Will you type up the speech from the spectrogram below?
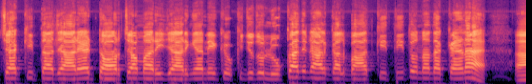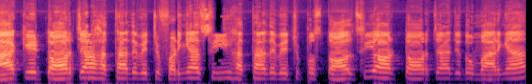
ਚੈੱਕ ਕੀਤਾ ਜਾ ਰਿਹਾ ਟਾਰਚਾਂ ਮਾਰੀ ਜਾ ਰਹੀਆਂ ਨੇ ਕਿਉਂਕਿ ਜਦੋਂ ਲੋਕਾਂ ਦੇ ਨਾਲ ਗੱਲਬਾਤ ਕੀਤੀ ਤਾਂ ਉਹਨਾਂ ਦਾ ਕਹਿਣਾ ਹੈ ਕਿ ਟਾਰਚਾਂ ਹੱਥਾਂ ਦੇ ਵਿੱਚ ਫੜੀਆਂ ਸੀ ਹੱਥਾਂ ਦੇ ਵਿੱਚ ਪਿਸਤੌਲ ਸੀ ਔਰ ਟਾਰਚਾਂ ਜਦੋਂ ਮਾਰੀਆਂ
